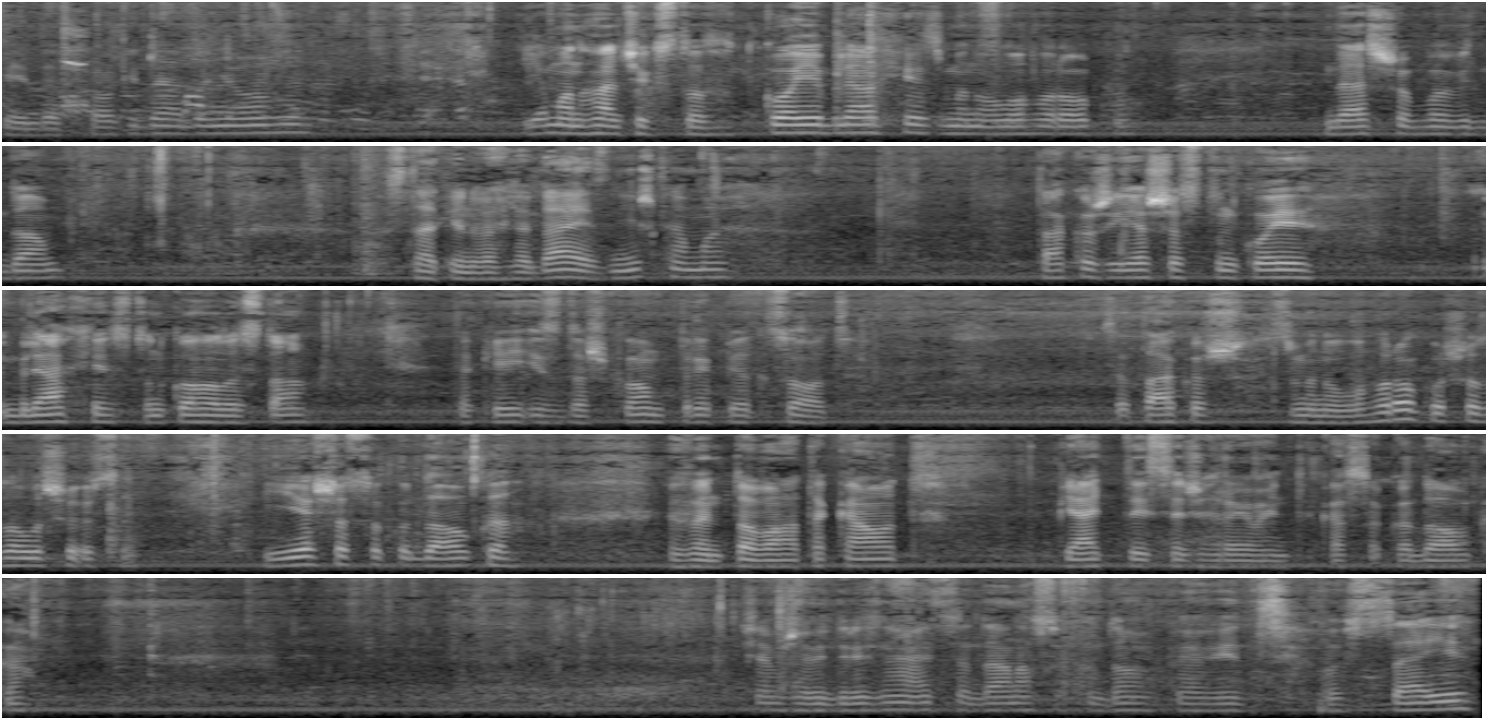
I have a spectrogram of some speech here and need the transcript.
Такий дашок йде до нього. Є мангальчик з такої бляхи з минулого року. Дешево віддам. Ось так він виглядає з ніжками. Також є ще з тонкої бляхи, з тонкого листа. Такий із дашком 3500. Це також з минулого року, що залишився. Є ще сокодавка гвинтова така от 5 тисяч гривень така сокодавка. Чим же відрізняється дана сокодавка від ось цієї?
